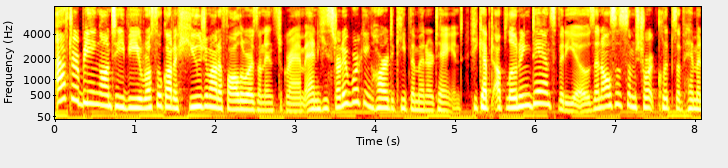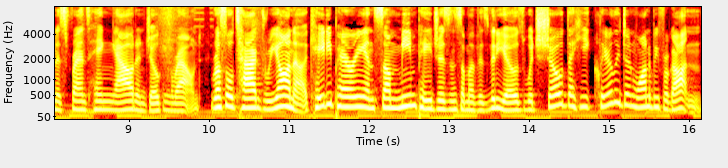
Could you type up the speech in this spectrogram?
After being on TV, Russell got a huge amount of followers on Instagram and he started working hard to keep them entertained. He kept uploading dance videos and also some short clips of him and his friends hanging out and joking around. Russell tagged Rihanna, Katy Perry, and some meme pages in some of his videos, which showed that he clearly didn't want to be forgotten.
